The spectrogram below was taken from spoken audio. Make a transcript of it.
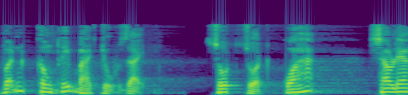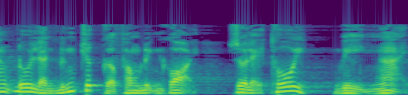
vẫn không thấy bà chủ dậy. Sốt ruột quá, sao len đôi lần đứng trước cửa phòng định gọi, rồi lại thôi vì ngại.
